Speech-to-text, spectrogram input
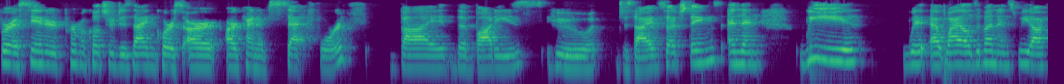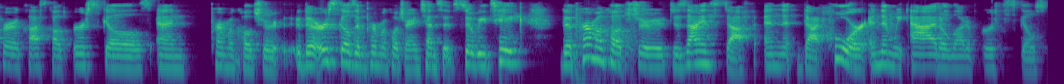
for a standard permaculture design course are are kind of set forth by the bodies who decide such things. And then we with, at Wild Abundance, we offer a class called Earth Skills and permaculture. The earth skills and permaculture intensive. So we take the permaculture design stuff and th- that core and then we add a lot of earth skills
